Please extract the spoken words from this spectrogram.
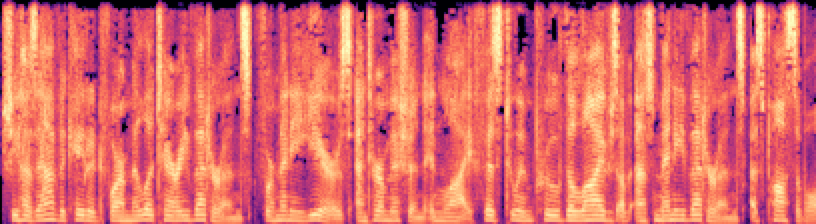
She has advocated for military veterans for many years and her mission in life is to improve the lives of as many veterans as possible.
